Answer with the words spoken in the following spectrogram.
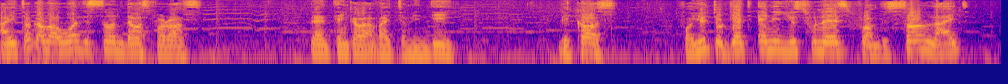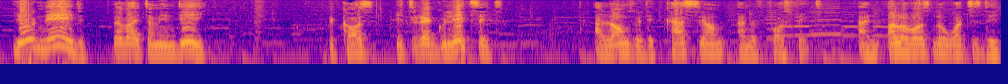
and you talk about what the sun does for us, then think about vitamin D. Because for you to get any usefulness from the sunlight, you need the vitamin D because it regulates it along with the calcium and the phosphate. And all of us know what is the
